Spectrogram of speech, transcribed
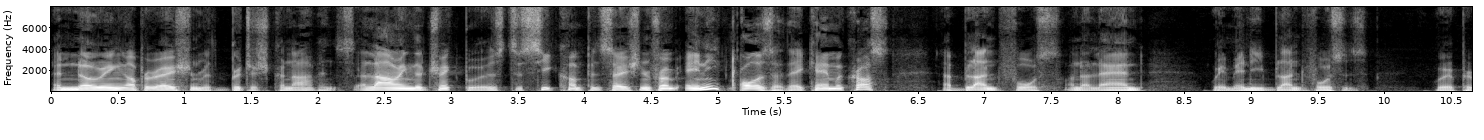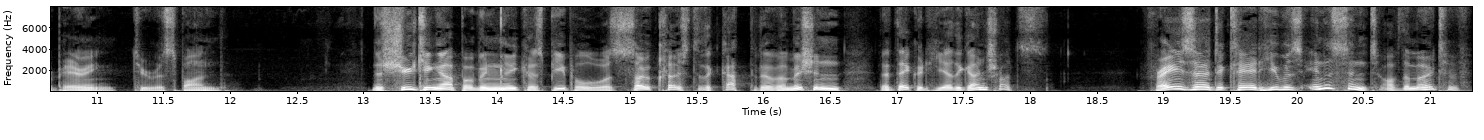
a knowing operation with British connivance, allowing the Trek Boers to seek compensation from any Xhosa they came across, a blunt force on a land where many blunt forces were preparing to respond. The shooting up of Nqika's people was so close to the Kat River mission that they could hear the gunshots. Fraser declared he was innocent of the motive,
